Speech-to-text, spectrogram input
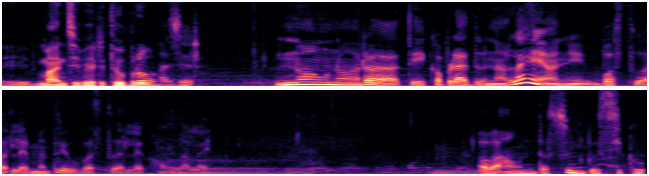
ए मान्छे फेरि थुप्रो? हजुर। नुहाउन र त्यही कपडा धुनलाई अनि वस्तुहरूलाई मात्रै हो वस्तुहरूलाई खुवाउनलाई। अब आउनु त सुनकोसीको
